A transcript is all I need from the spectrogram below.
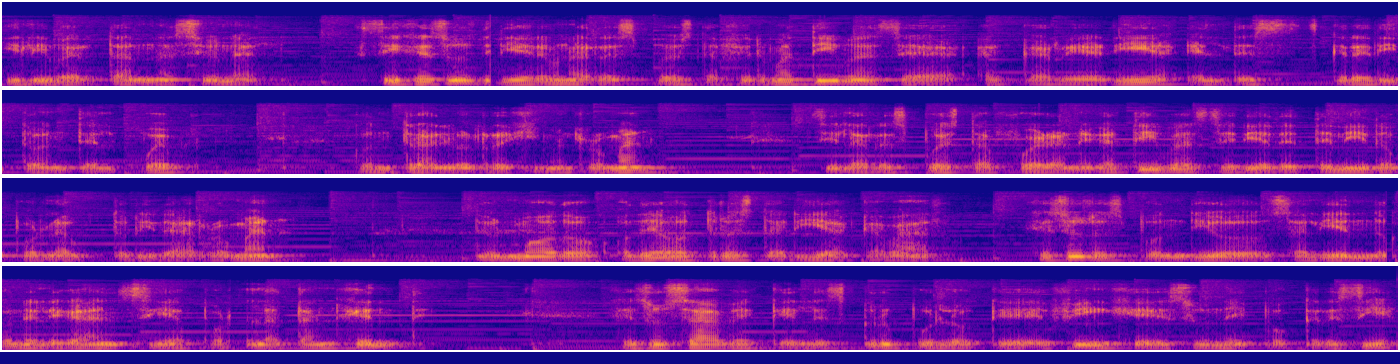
y libertad nacional. Si Jesús diera una respuesta afirmativa, se acarrearía el descrédito ante el pueblo, contrario al régimen romano. Si la respuesta fuera negativa, sería detenido por la autoridad romana. De un modo o de otro estaría acabado. Jesús respondió saliendo con elegancia por la tangente. Jesús sabe que el escrúpulo que finge es una hipocresía.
